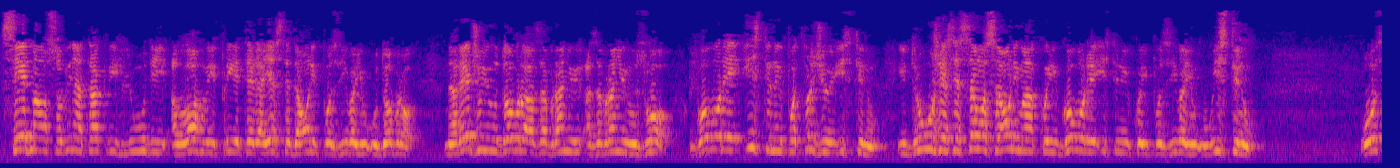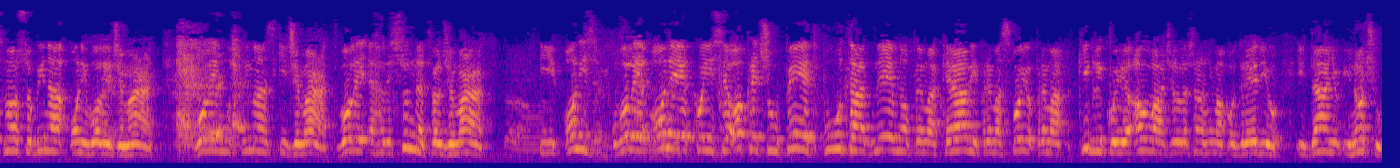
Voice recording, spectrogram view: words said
Sedma osobina takvih ljudi, Allahovi prijatelja, jeste da oni pozivaju u dobro naređuju dobro, a zabranjuju, a zabranjuju zlo. Govore istinu i potvrđuju istinu. I druže se samo sa onima koji govore istinu i koji pozivaju u istinu. Osma osobina, oni vole džemaat. Vole muslimanski džemaat. Vole ehli sunnet vel džemaat. I oni vole one koji se okreću pet puta dnevno prema keavi, prema svoju, prema kibli koju je Allah njima odredio i danju i noću.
